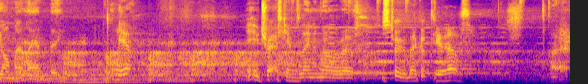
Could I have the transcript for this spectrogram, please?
you on my land today? Yeah. Yeah, your trash can was laying in the middle of the road. Just drove it back up to your house. All right.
